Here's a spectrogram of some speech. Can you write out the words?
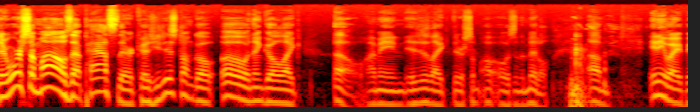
there were some miles that passed there because you just don't go oh and then go like oh. I mean, it's just like there's some oh ohs in the middle. Um, anyway,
